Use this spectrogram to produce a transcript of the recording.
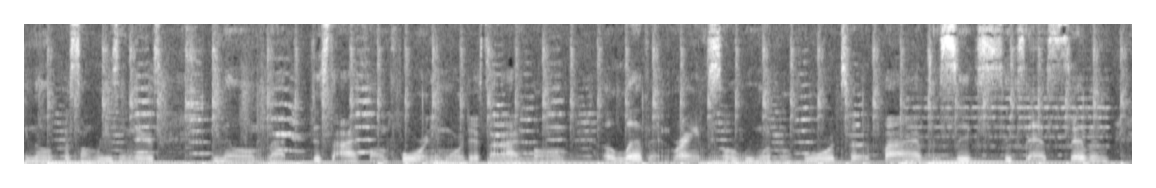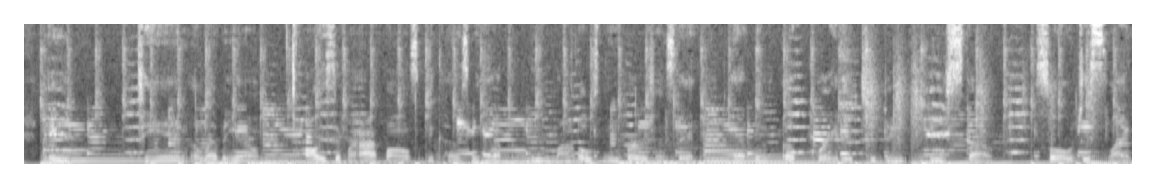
you know, for some reason there's, you know, not just the iPhone 4 anymore, there's the iPhone 11, right? So we went from 4 to 5 to 6, 6S, 7, 8, 10, 11, you know, all these different iPhones because we have new models, new versions that have been upgraded to do new stuff. So just like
